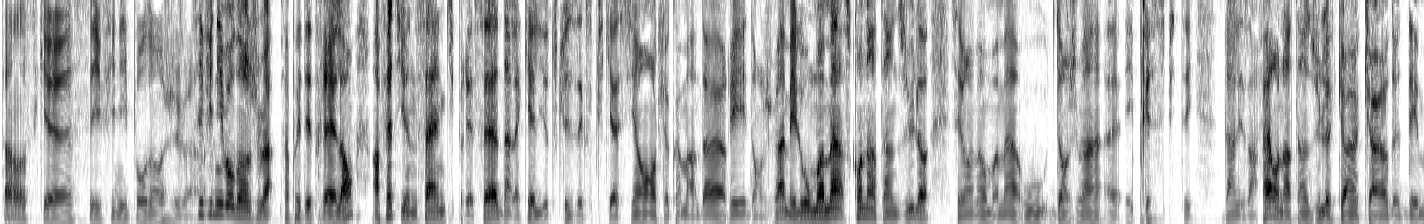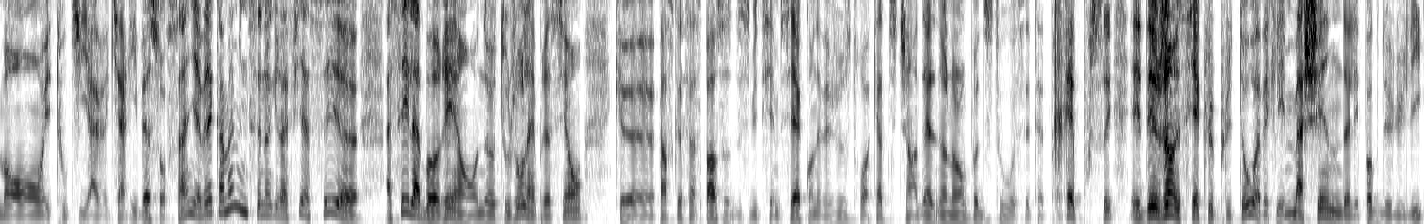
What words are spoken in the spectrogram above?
Pense que c'est fini pour Don Juan. C'est fini pour Don Juan. Ça n'a pas été très long. En fait, il y a une scène qui précède dans laquelle il y a toutes les explications entre le commandeur et Don Juan. Mais là, au moment, ce qu'on a entendu, là, c'est vraiment au moment où Don Juan euh, est précipité dans les enfers. On a entendu le cœur, cœur de démon et tout qui, arrivait sur scène. Il y avait quand même une scénographie assez, euh, assez élaborée. On a toujours l'impression que, parce que ça se passe au 18e siècle, on avait juste trois, quatre petites chandelles. Non, non, non, pas du tout. C'était très poussé. Et déjà un siècle plus tôt, avec les machines de l'époque de Lully,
